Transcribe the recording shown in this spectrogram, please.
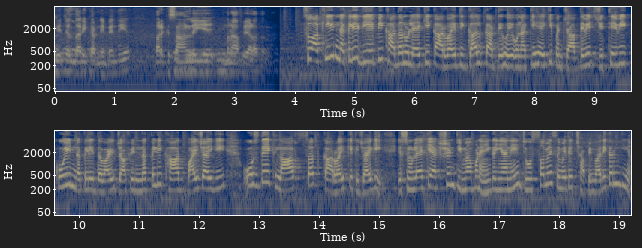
ਖੇਚਲਦਾਰੀ ਕਰਨੀ ਪੈਂਦੀ ਹੈ ਪਰ ਕਿਸਾਨ ਲਈ ਇਹ ਮੁਨਾਫੇ ਵਾਲਾ ਧੰਦਾ ਸੋ ਅਖੀਰ ਨਕਲੀ ਡੀਏਪੀ ਖਾਦਾਂ ਨੂੰ ਲੈ ਕੇ ਕਾਰਵਾਈ ਦੀ ਗੱਲ ਕਰਦੇ ਹੋਏ ਉਹਨਾਂ ਕਿਹਾ ਕਿ ਪੰਜਾਬ ਦੇ ਵਿੱਚ ਜਿੱਥੇ ਵੀ ਕੋਈ ਨਕਲੀ ਦਵਾਈ ਜਾਂ ਫਿਰ ਨਕਲੀ ਖਾਦ ਪਾਈ ਜਾਏਗੀ, ਉਸ ਦੇ ਖਿਲਾਫ ਸਖਤ ਕਾਰਵਾਈ ਕੀਤੀ ਜਾਏਗੀ। ਇਸ ਨੂੰ ਲੈ ਕੇ ਐਕਸ਼ਨ ਟੀਮਾਂ ਬਣਾਈਆਂ ਗਈਆਂ ਨੇ ਜੋ ਸਮੇਂ-ਸਮੇਂ ਤੇ ਛਾਪੇਮਾਰੀ ਕਰਨਗੀਆਂ।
